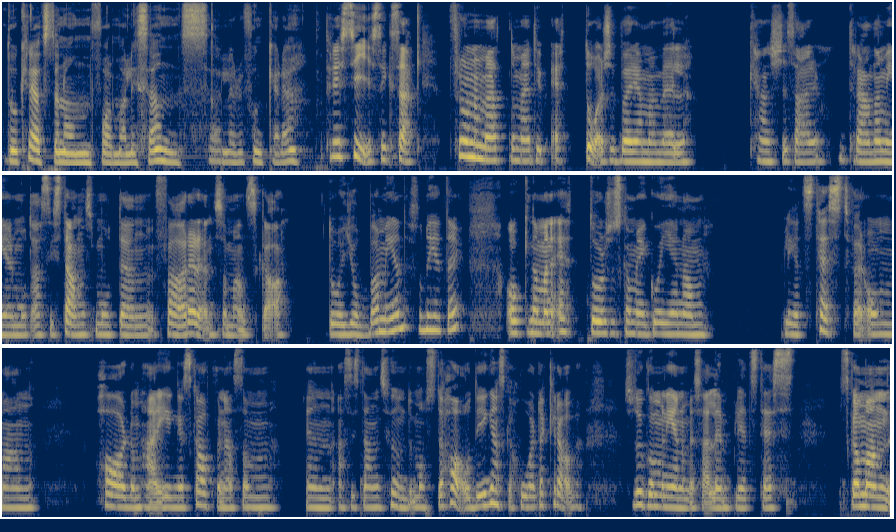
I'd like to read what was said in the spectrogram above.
då krävs det någon form av licens, eller hur funkar det? Precis, exakt. Från och med att de är typ ett år så börjar man väl kanske så här, träna mer mot assistans mot den föraren som man ska då jobba med, som det heter. Och när man är ett år så ska man ju gå igenom lämplighetstest för om man har de här egenskaperna som en assistanshund måste ha. Och det är ganska hårda krav. Så då går man igenom ett så här lämplighetstest. Ska man,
